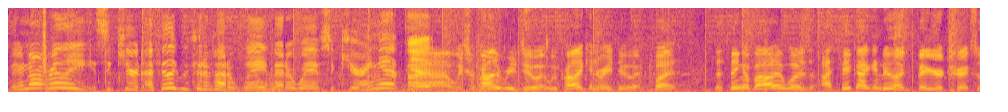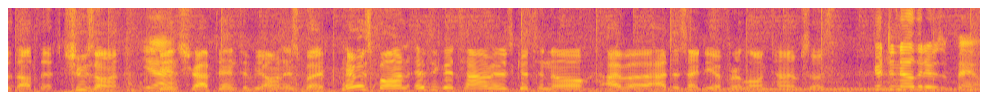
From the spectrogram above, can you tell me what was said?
they're not really secured. I feel like we could have had a way better way of securing it, but yeah, we should probably redo it. We probably can redo it. But the thing about it was, I think I can do like bigger tricks without the shoes on, Yeah. being strapped in, to be honest. But it was fun. It was a good time. It was good to know. I've uh, had this idea for a long time, so it's. good to know that it was a fail.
